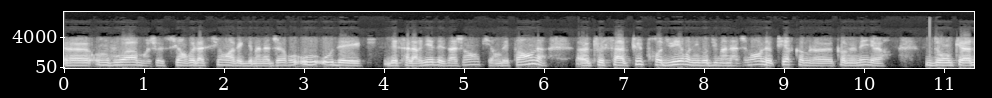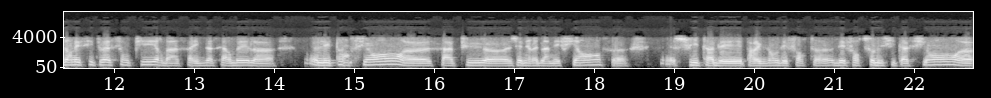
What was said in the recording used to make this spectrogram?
Euh, on voit, moi je suis en relation avec des managers ou, ou des, des, salariés, des agents qui en dépendent, euh, que ça a pu produire au niveau du management le pire comme le, comme le meilleur. Donc, euh, dans les situations pires, ben, ça a exacerbé le, les tensions, ça a pu générer de la méfiance, suite à des, par exemple, des fortes, des fortes sollicitations. Euh,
